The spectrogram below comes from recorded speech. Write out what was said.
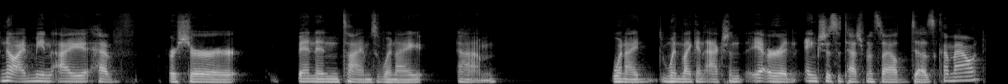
no i mean i have for sure been in times when i um when I when like an action or an anxious attachment style does come out.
